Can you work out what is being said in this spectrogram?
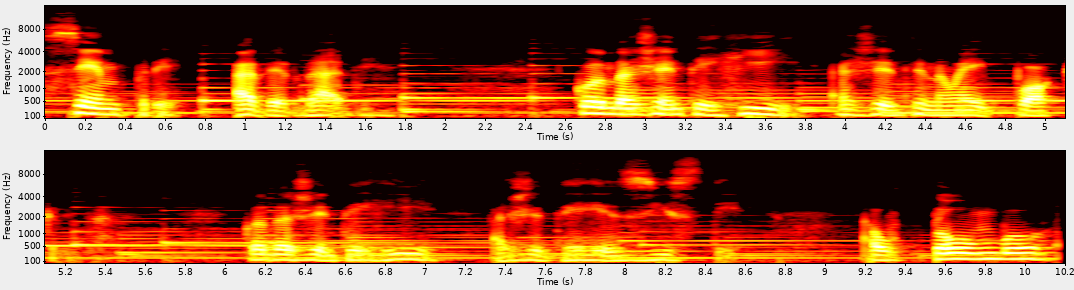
sempre a verdade. Quando a gente ri, a gente não é hipócrita. Quando a gente ri, a gente resiste ao tombo,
